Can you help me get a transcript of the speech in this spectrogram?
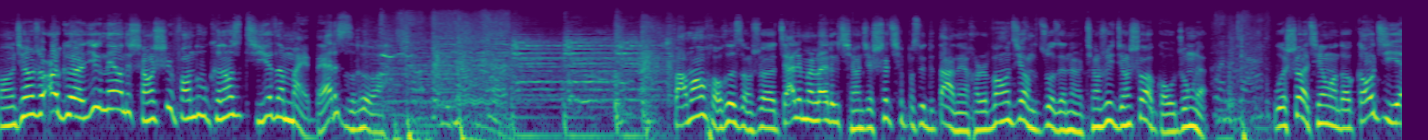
猛强说：“二哥，一个那样的绅士风度，可能是体现在买单的时候啊。”八毛好后生说：“家里面来了个亲戚，十七八岁的大男孩，王静的坐在那儿，听说已经上高中了。我上前问道：高几？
